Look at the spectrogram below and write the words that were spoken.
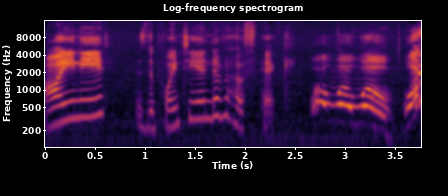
All you need is the pointy end of a hoof pick. Whoa, whoa, whoa, what?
